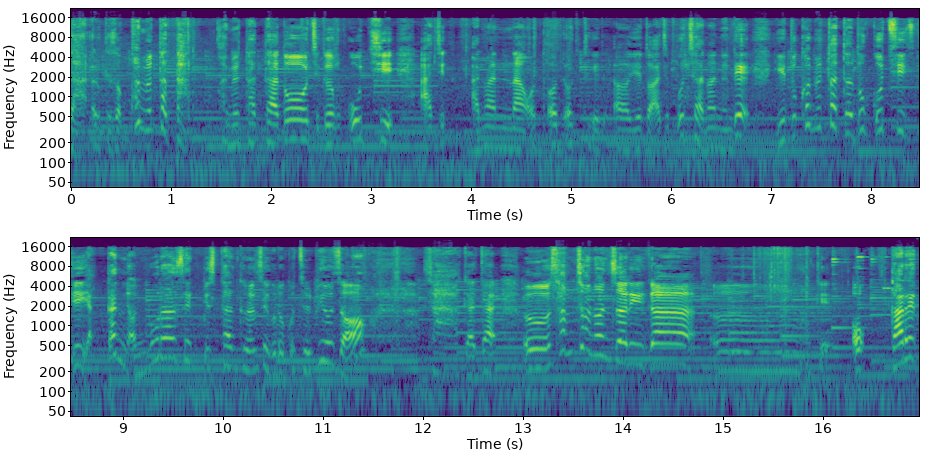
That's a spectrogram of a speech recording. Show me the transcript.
자 이렇게 해서 커뮤타타. 커뮤타타도 지금 꽃이 아직 안 왔나 어, 어, 어 떻게 어, 얘도 아직 꽃이 안 왔는데 얘도 커뮤타타도 꽃이 약간 연보라색 비슷한 그런 색으로 꽃을 피우죠. 자, 그러니까 어, 3천 원짜리가 어, 이렇게 어 가렛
